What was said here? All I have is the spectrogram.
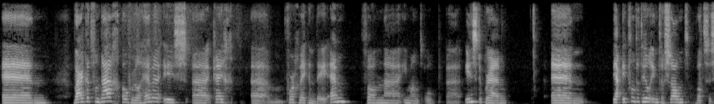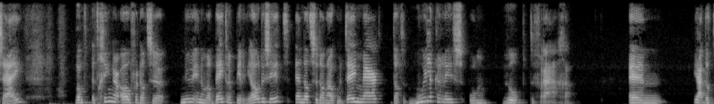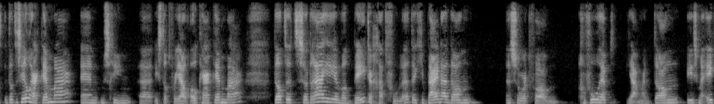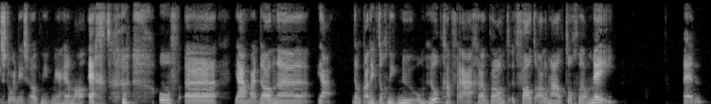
En waar ik het vandaag over wil hebben is, uh, ik kreeg ehm, vorige week een DM van uh, iemand op uh, Instagram. En ja, ik vond het heel interessant wat ze zei. Want het ging erover dat ze nu in een wat betere periode zit en dat ze dan ook meteen merkt dat het moeilijker is om hulp te vragen. En ja, dat, dat is heel herkenbaar en misschien uh, is dat voor jou ook herkenbaar. Dat het zodra je je wat beter gaat voelen, dat je bijna dan een soort van gevoel hebt, ja, maar dan is mijn eetstoornis ook niet meer helemaal echt. of uh, ja, maar dan, uh, ja, dan kan ik toch niet nu om hulp gaan vragen, want het valt allemaal toch wel mee. En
